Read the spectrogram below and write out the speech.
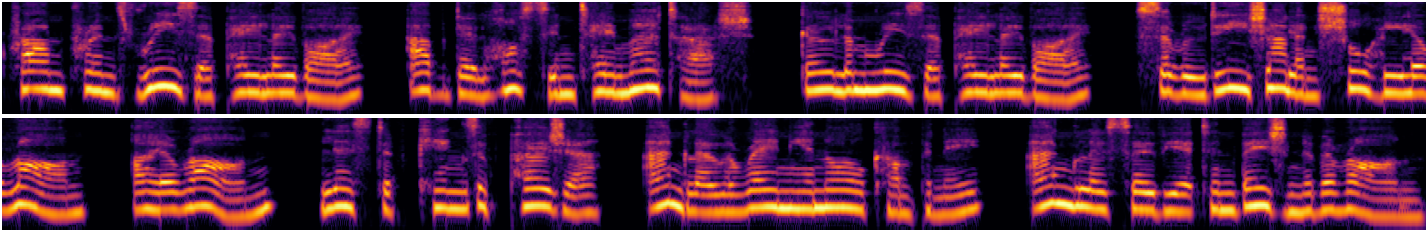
Crown Prince Reza Pahlavi, Abdul Hossein Taimurtash, Gholam Reza Pahlavi, Sarudi Shahanshah Iran, Iran, List of Kings of Persia, Anglo-Iranian Oil Company, Anglo-Soviet invasion of Iran,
